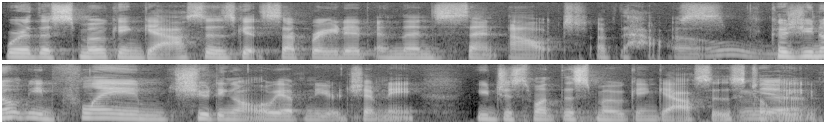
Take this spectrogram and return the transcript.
where the smoke and gases get separated and then sent out of the house. Oh. Because you don't need flame shooting all the way up into your chimney. You just want the smoke and gases to Yeah. leave.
